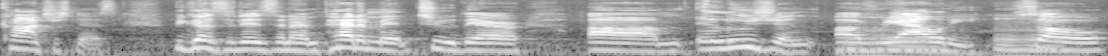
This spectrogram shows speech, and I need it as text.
consciousness because it is an impediment to their um, illusion of Mm-hmm. reality. So.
